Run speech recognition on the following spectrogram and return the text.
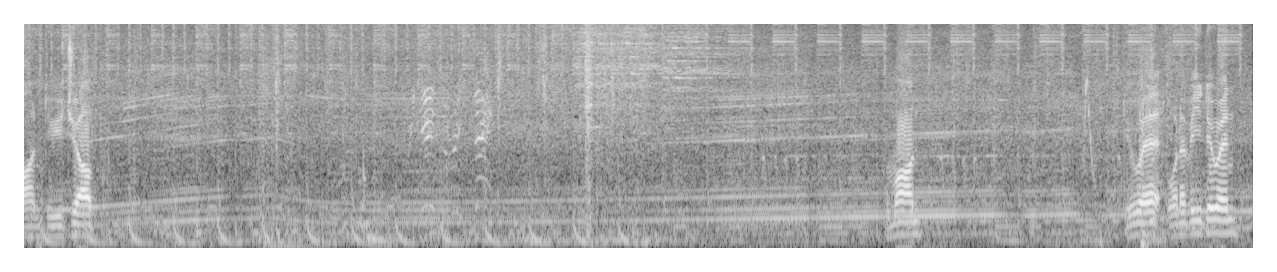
On, do your job. Come on. Do it, whatever you're doing.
